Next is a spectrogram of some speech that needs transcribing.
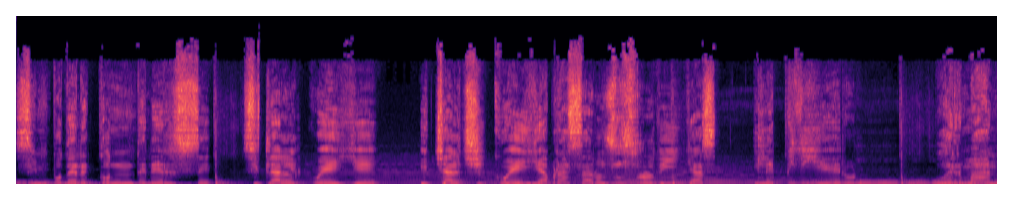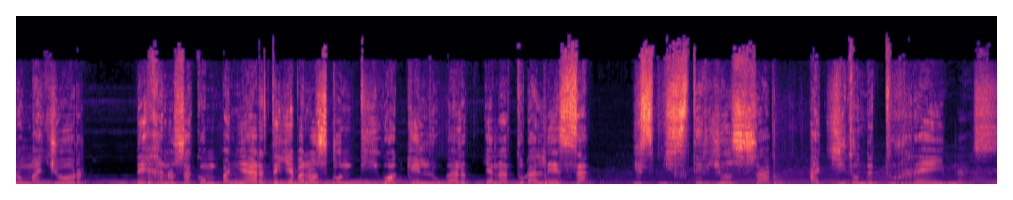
Sin poder contenerse, Citlalcuelle y Chalchicuelle abrazaron sus rodillas y le pidieron, oh hermano mayor, déjanos acompañarte, llévanos contigo a aquel lugar cuya naturaleza es misteriosa, allí donde tú reinas.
